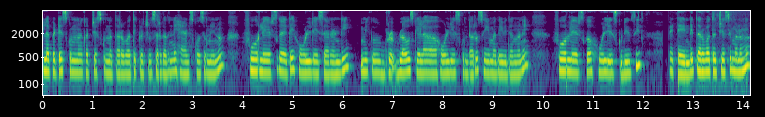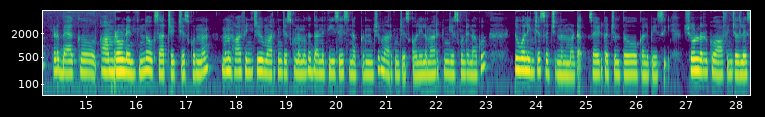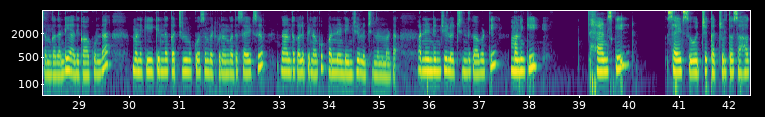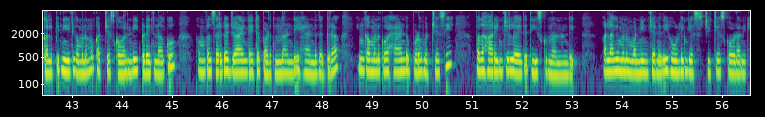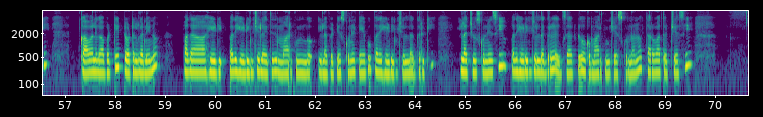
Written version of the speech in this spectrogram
ఇలా పెట్టేసుకున్న కట్ చేసుకున్న తర్వాత ఇక్కడ చూసారు కదండి హ్యాండ్స్ కోసం నేను ఫోర్ లేయర్స్గా అయితే హోల్డ్ చేశానండి. మీకు బ్లౌజ్కి ఎలా హోల్డ్ చేసుకుంటారో సేమ్ అదే విధంగానే ఫోర్ లేయర్స్గా హోల్డ్ చేసుకునేసి పెట్టేయండి. తర్వాత వచ్చేసి మనము ఇక్కడ బ్యాక్ ఆమ్ రౌండ్ ఎంత ఉందో ఒకసారి చెక్ చేసుకున్నాం. మనం హాఫ్ ఇంచ్ మార్కింగ్ చేసుకున్నాం కదా దాన్ని తీసేసిన అక్కడి నుంచి మార్కింగ్ చేసుకోవాలి. ఇలా మార్కింగ్ చేసుకుంటే నాకు ట్వెల్వ్ ఇంచెస్ వచ్చిందనమాట సైడ్ ఖర్చులతో కలిపేసి. షోల్డర్కు హాఫ్ ఇంచ్ వదిలేసాం కదండి. అది కాకుండా మనకి కింద ఖర్చుల కోసం పెట్టుకున్నాం కదా సైడ్స్ దాంతో కలిపి నాకు పన్నెండు ఇంచీలు వచ్చిందనమాట. పన్నెండు ఇంచీలు వచ్చింది కాబట్టి మనకి హ్యాండ్స్కి సైడ్స్ వచ్చే ఖర్చులతో సహా కలిపి నీట్గా మనము కట్ చేసుకోవాలండి. ఇక్కడైతే నాకు కంపల్సరిగా జాయింట్ అయితే పడుతుందండి హ్యాండ్ దగ్గర. ఇంకా మనకు హ్యాండ్ పొడవు వచ్చేసి పదహారు ఇంచుల్లో అయితే తీసుకున్నానండి. అలాగే మనం వన్ ఇంచ్ అనేది హోల్డింగ్ చేసి స్టిచ్ చేసుకోవడానికి కావాలి కాబట్టి టోటల్గా నేను పదహేడు పదిహేడు ఇంచులు అయితే మార్కింగ్ ఇలా పెట్టేసుకునే టేపు పదిహేడు ఇంచుల దగ్గరికి ఇలా చూసుకునేసి పదిహేడు ఇంచుల దగ్గర ఎగ్జాక్ట్గా ఒక మార్కింగ్ చేసుకున్నాను. తర్వాత వచ్చేసి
